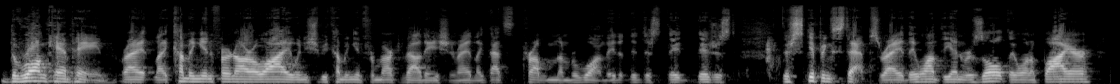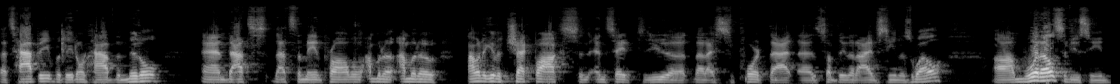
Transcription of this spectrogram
the wrong campaign, right? Like coming in for an ROI when you should be coming in for market validation, right? Like that's problem number one. They, they just they they're just they're skipping steps, right? They want the end result. They want a buyer that's happy, but they don't have the middle, and that's that's the main problem. I'm gonna I'm gonna I'm gonna give a checkbox and, and say to you that, that I support that as something that I've seen as well. Um, what else have you seen?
